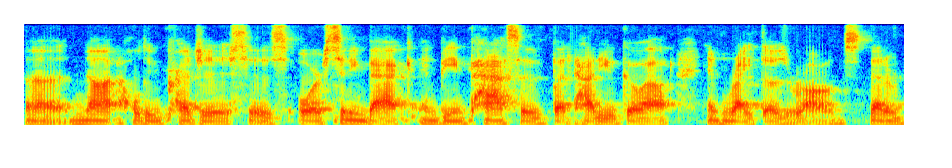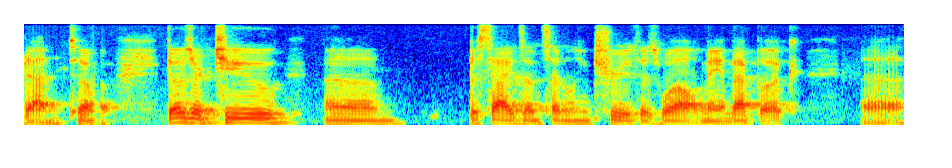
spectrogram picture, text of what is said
uh, not holding prejudices or sitting back and being passive but how do you go out and right those wrongs that are done? So those are two um, besides unsettling truth as well. Man that book uh,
